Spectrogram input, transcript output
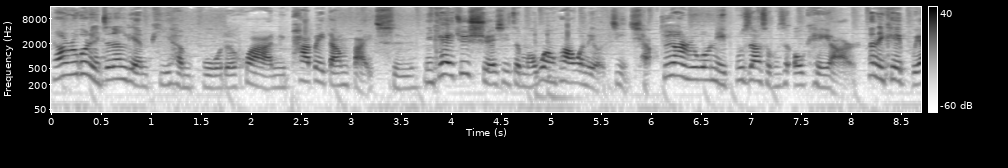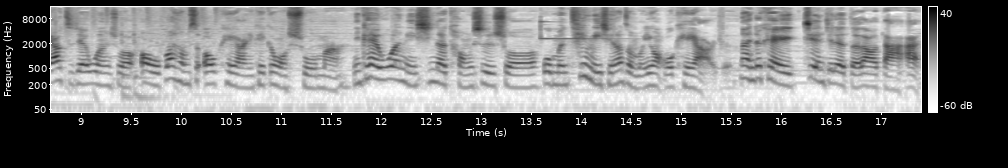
然后如果你真的脸皮很薄的话，你怕被当白痴，你可以去学习怎么问话问的有技巧。就像如果你不知道什么是 OKR，那你可以不要直接问说，哦，我不知道什么是 OKR，你可以跟我说。说吗？你可以问你新的同事说，我们 team 以前都怎么用 OKR 的，那你就可以间接的得到答案。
